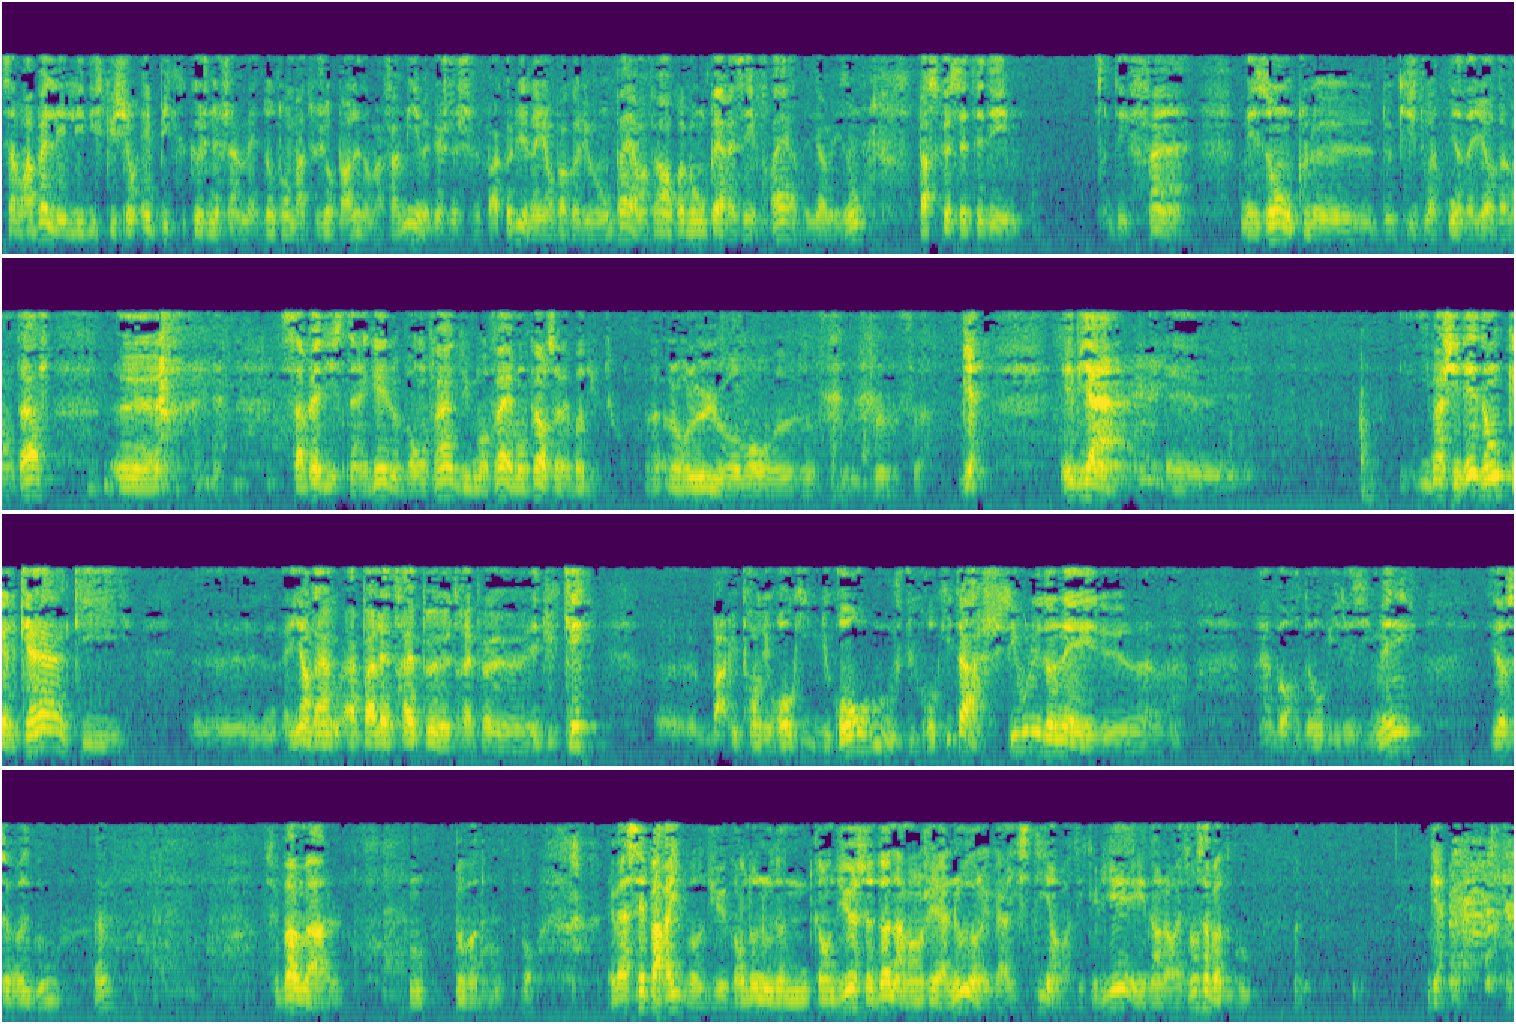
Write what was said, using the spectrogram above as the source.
Ça me rappelle les, discussions épiques que je n'ai jamais, dont on m'a toujours parlé dans ma famille, mais que je n'ai pas connu, n'ayant pas connu mon père, enfin entre mon père et ses frères, c'est-à-dire mes oncles, parce que c'était des, des fins, mes oncles, de qui je dois tenir d'ailleurs davantage, euh, savaient distinguer le bon vin du mauvais, et mon père ne savait pas du tout. Alors lui, vraiment, euh, bien. Eh bien, euh, imaginez donc quelqu'un qui, ayant un, palais très peu, très peu éduqué, euh, bah, il prend du gros, du gros rouge, du gros qui tâche. Si vous lui donnez euh, un Bordeaux millésimé, il dit c'est votre goût, hein c'est pas mal, hum, c'est votre goût. Bon. Eh bien c'est pareil pour Dieu. Quand, Dieu se donne à manger à nous, dans l'Eucharistie en particulier, et dans le raison, c'est votre goût. Bien.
